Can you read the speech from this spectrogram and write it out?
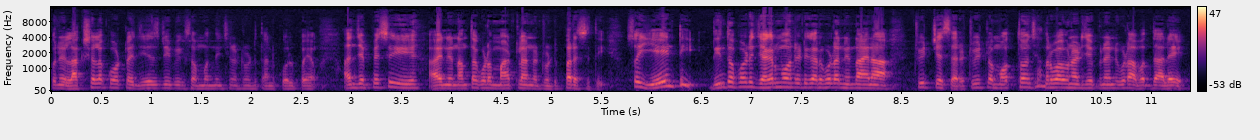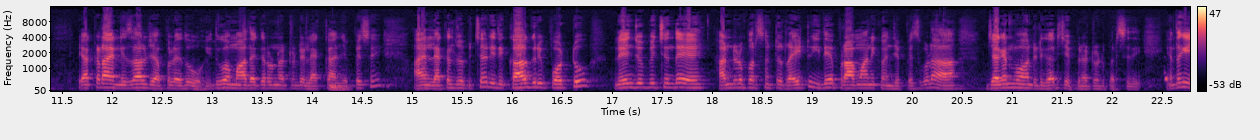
కొన్ని లక్షల కోట్ల జిఎస్డిపికి సంబంధించినటువంటి దాన్ని కోల్పోయాం అని చెప్పేసి ఆయన అంతా కూడా మాట్లాడినటువంటి పరిస్థితి. సో ఏంటి? దీంతోపాటు జగన్మోహన్ రెడ్డి గారు కూడా నిన్న ఆయన ట్వీట్ చేశారు. ట్వీట్లో మొత్తం చంద్రబాబు నాయుడు చెప్పినవి కూడా అబద్ధాలే. ఎక్కడ ఆయన నిజాలు చెప్పలేదు. ఇదిగో మా దగ్గర ఉన్నటువంటి లెక్క అని చెప్పేసి ఆయన లెక్కలు చూపించారు. ఇది కాగు రిపోర్టు. నేను చూపించిందే హండ్రెడ్ పర్సెంట్ రైట్. ఇదే ప్రామాణికం అని చెప్పేసి కూడా జగన్మోహన్ రెడ్డి గారు చెప్పినటువంటి పరిస్థితి. ఇంతకీ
